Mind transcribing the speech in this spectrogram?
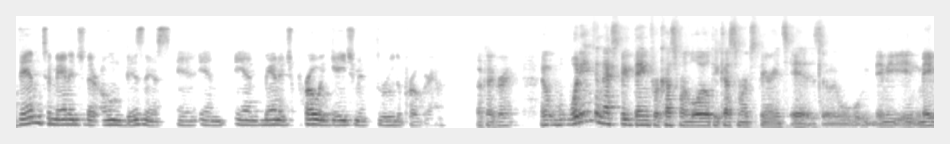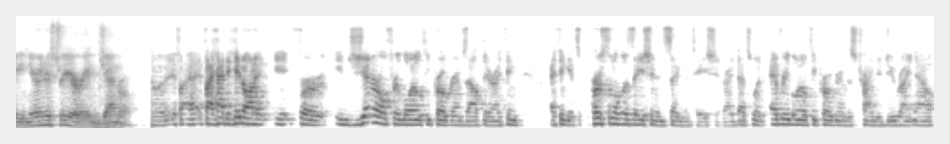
them to manage their own business and, and, and manage pro engagement through the program. Okay, great. What do you think the next big thing for customer loyalty, customer experience is? Maybe maybe in your industry or in general? If I if I had to hit on it for in general for loyalty programs out there, I think I think it's personalization and segmentation, right? That's what every loyalty program is trying to do right now.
